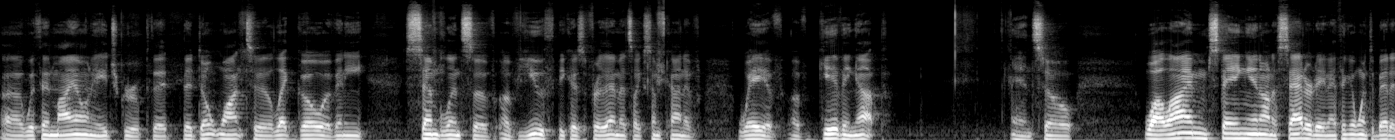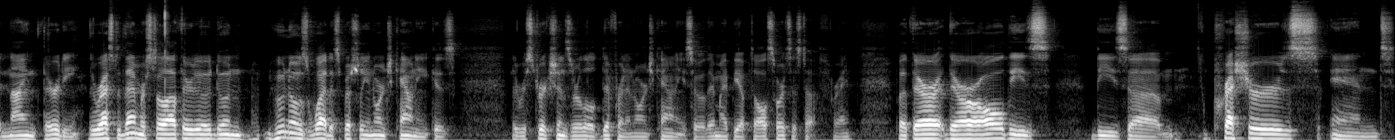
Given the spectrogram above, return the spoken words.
uh, within my own age group that, that don't want to let go of any semblance of, of youth because for them it's like some kind of way of, of giving up. And so while I'm staying in on a Saturday and I think I went to bed at 9:30, the rest of them are still out there doing who knows what, especially in Orange County because the restrictions are a little different in Orange County, so they might be up to all sorts of stuff, right? But there are there are all these these um, pressures and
